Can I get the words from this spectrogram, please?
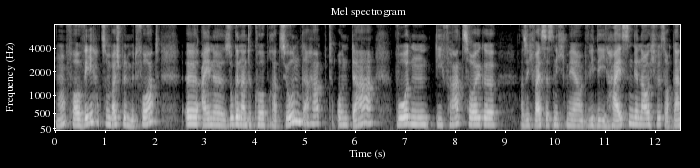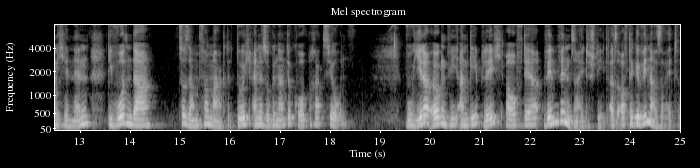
VW hat zum Beispiel mit Ford äh, eine sogenannte Kooperation gehabt und da wurden die Fahrzeuge, also ich weiß jetzt nicht mehr, wie die heißen genau, ich will es auch gar nicht hier nennen, die wurden da zusammen vermarktet durch eine sogenannte Kooperation, wo jeder irgendwie angeblich auf der Win-Win-Seite steht, also auf der Gewinnerseite.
